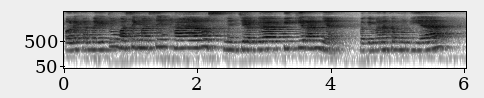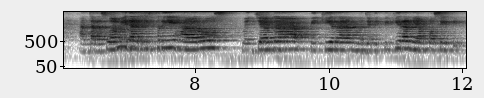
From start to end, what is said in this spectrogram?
Oleh karena itu masing-masing harus menjaga pikirannya. Bagaimana kemudian antara suami dan istri harus menjaga pikiran menjadi pikiran yang positif.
